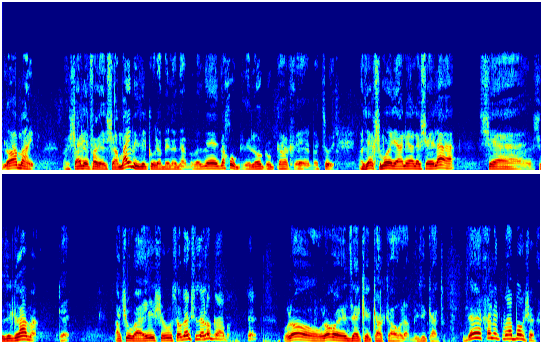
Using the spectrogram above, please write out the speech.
לא המים. אפשר לפרש שהמים הזיקו לבן אדם, אבל זה דחוק, זה לא כל כך uh, מצוי. אז איך שמואל יענה על השאלה ש... שזה גרמה? כן? התשובה היא שהוא סובר שזה לא גרמה. כן? הוא, לא, הוא לא רואה את זה כקרקע עולם, בזיקתו. זה חלק מהבור שלך.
